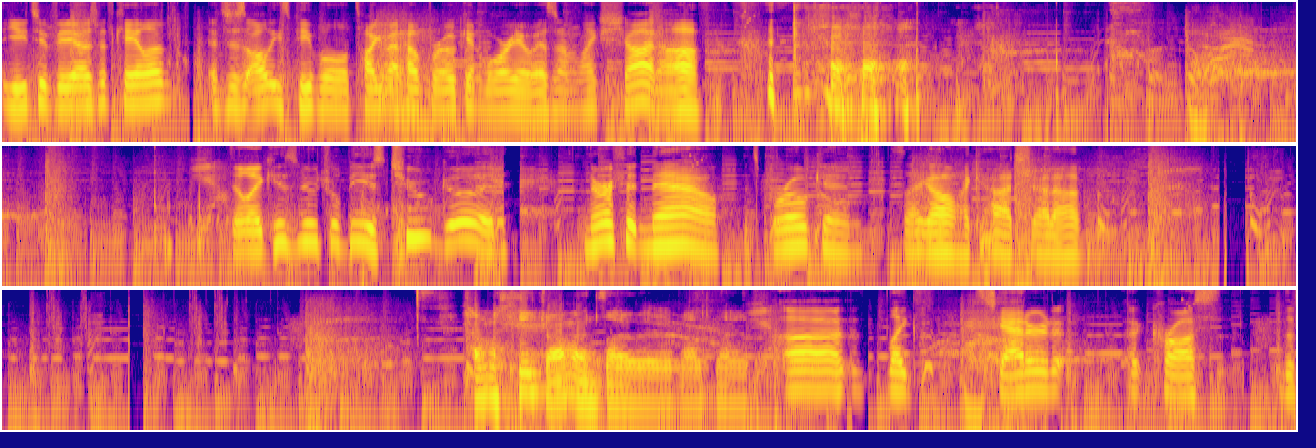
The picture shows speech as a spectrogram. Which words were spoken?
YouTube videos with Caleb. It's just all these people talking about how broken Wario is, and I'm like, shut up. They're like, his neutral B is too good. Nerf it now. It's broken. It's like, oh my god, shut up. How many comments are there about that? Uh, like scattered across the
